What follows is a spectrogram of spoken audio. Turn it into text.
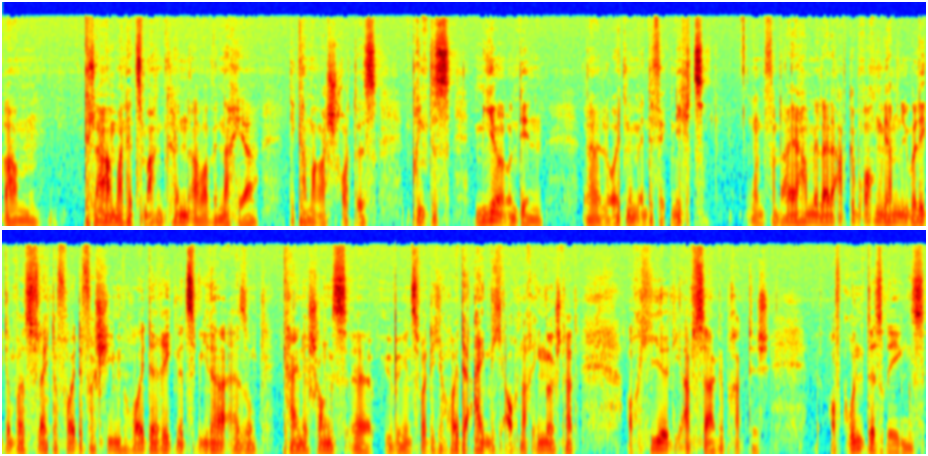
Ähm, klar, man hätte es machen können, aber wenn nachher die Kamera Schrott ist, bringt es mir und den äh, Leuten im Endeffekt nichts. Und von daher haben wir leider abgebrochen. Wir haben überlegt, ob wir es vielleicht auf heute verschieben. Heute regnet es wieder, also keine Chance. Äh, übrigens wollte ich ja heute eigentlich auch nach Ingolstadt. Auch hier die Absage praktisch aufgrund des Regens.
